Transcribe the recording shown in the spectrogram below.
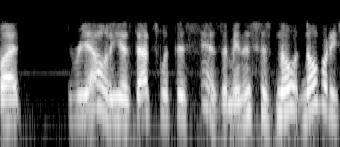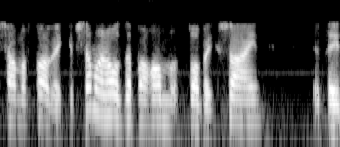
But the reality is that's what this is. I mean, this is no nobody's homophobic. If someone holds up a homophobic sign, if they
